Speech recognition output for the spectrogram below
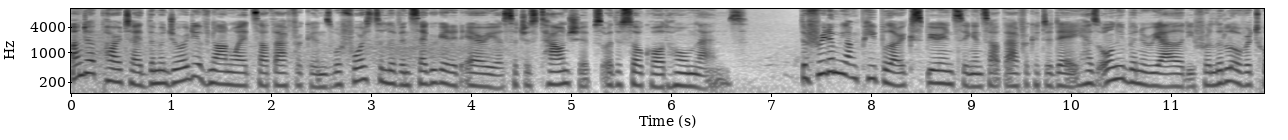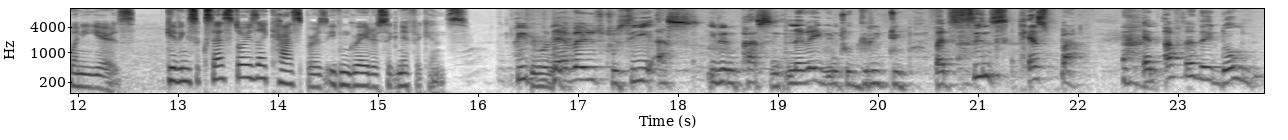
Under apartheid, the majority of non white South Africans were forced to live in segregated areas such as townships or the so called homelands. The freedom young people are experiencing in South Africa today has only been a reality for a little over 20 years, giving success stories like Cassper's even greater significance. People never used to see us even passing, never even to greet you. But since Cassper, and after they don't,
